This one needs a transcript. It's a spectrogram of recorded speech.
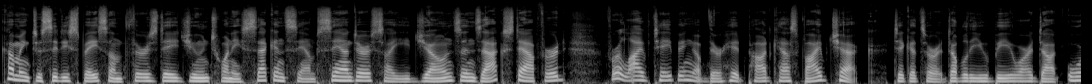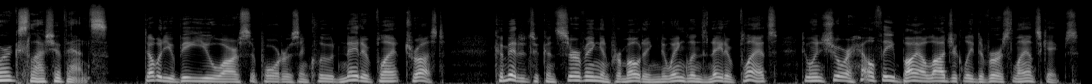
Coming to City Space on Thursday, June 22nd, Sam Sanders, Saeed Jones, and Zach Stafford for a live taping of their hit podcast Vibe Check. Tickets are at wbur.org/events. WBUR supporters include Native Plant Trust, committed to conserving and promoting New England's native plants to ensure healthy, biologically diverse landscapes.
